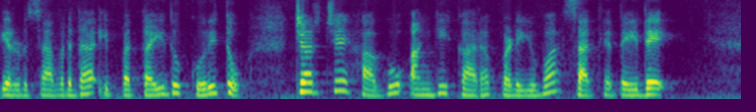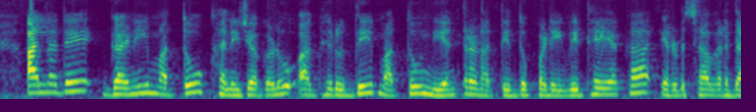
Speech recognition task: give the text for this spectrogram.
ಎರಡು ಸಾವಿರದ ಇಪ್ಪತ್ತೈದು ಕುರಿತು ಚರ್ಚೆ ಹಾಗೂ ಅಂಗೀಕಾರ ಪಡೆಯುವ ಸಾಧ್ಯತೆಯಿದೆ ಅಲ್ಲದೆ ಗಣಿ ಮತ್ತು ಖನಿಜಗಳು ಅಭಿವೃದ್ಧಿ ಮತ್ತು ನಿಯಂತ್ರಣ ತಿದ್ದುಪಡಿ ವಿಧೇಯಕ ಎರಡು ಸಾವಿರದ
